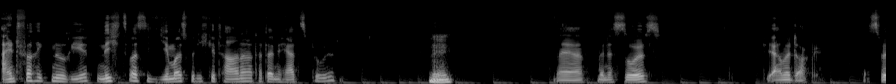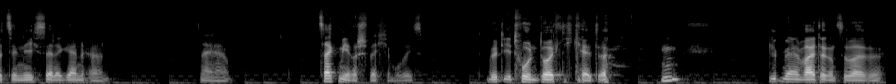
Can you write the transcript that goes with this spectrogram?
einfach ignoriert? Nichts, was sie jemals für dich getan hat, hat dein Herz berührt? Nee. Naja, wenn es so ist. Die arme Doc. Das wird sie nicht sehr gerne hören. Naja. Zeig mir ihre Schwäche, Maurice. Wird ihr Ton deutlich kälter. Hm? Gib mir einen weiteren Survival.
